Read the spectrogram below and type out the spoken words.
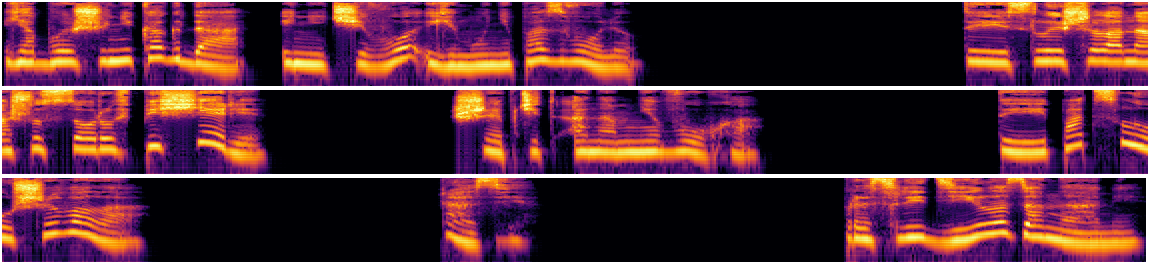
я больше никогда и ничего ему не позволю. «Ты слышала нашу ссору в пещере?» — шепчет она мне в ухо. «Ты подслушивала?» «Разве?» «Проследила за нами».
